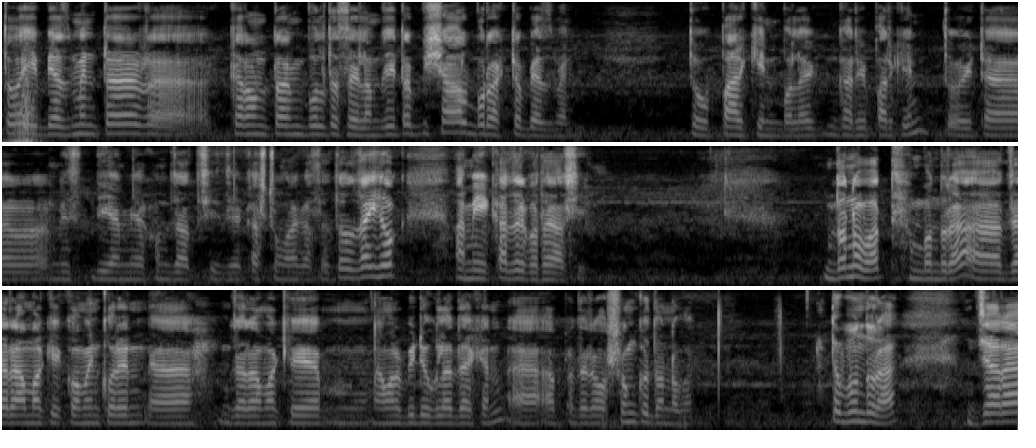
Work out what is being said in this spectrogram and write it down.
তো এই বেসমেন্টটার কারণটা আমি বলতে চাইলাম যে এটা বিশাল বড় একটা বেসমেন্ট তো পার্কিং বলে, গাড়ি পার্কিং তো এটা নিচ দিয়ে আমি এখন যাচ্ছি যে কাস্টমারের কাছে। তো যাই হোক, আমি কাজের কথায় আসি। ধন্যবাদ বন্ধুরা যারা আমাকে কমেন্ট করেন যারা আমাকে আমার ভিডিওগুলো দেখেন আপনাদের অসংখ্য ধন্যবাদ। তো বন্ধুরা, যারা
